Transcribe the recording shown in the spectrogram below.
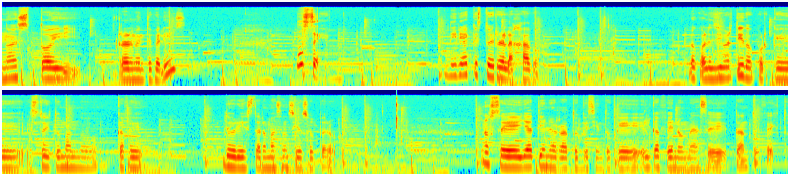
no estoy realmente feliz. No sé. Diría que estoy relajado. Lo cual es divertido porque estoy tomando café. Debería estar más ansioso, pero... No sé, ya tiene rato que siento que el café no me hace tanto efecto.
